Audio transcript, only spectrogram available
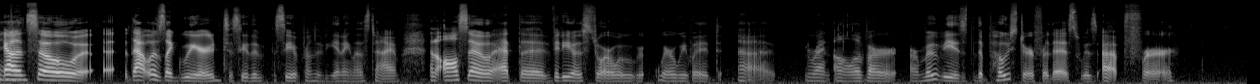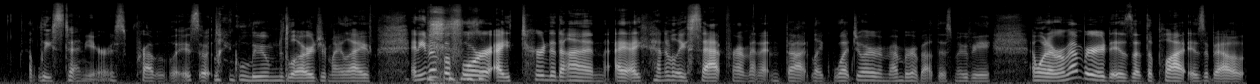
Yeah, and so uh, that was like weird to see the see it from the beginning this time. And also at the video store where we, where we would uh, rent all of our our movies, the poster for this was up for at least 10 years probably. So it like loomed large in my life. And even before i turned it on I, I kind of like sat for a minute and thought like what do i remember about this movie? And what i remembered is that the plot is about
